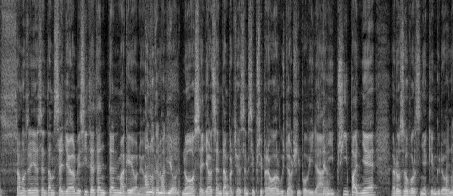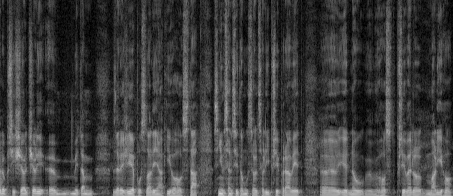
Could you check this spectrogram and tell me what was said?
samozřejmě jsem tam seděl, myslíte ten, ten Magion, jo? Ano, ten Magion. No, seděl jsem tam, protože jsem si připravoval už další povídání, jo. případně rozhovor s někým, kdo, kdo přišel, čili e, mi tam z režie poslali nějakého hosta, s ním jsem si to musel celý připravit. E, jednou host přivedl malého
